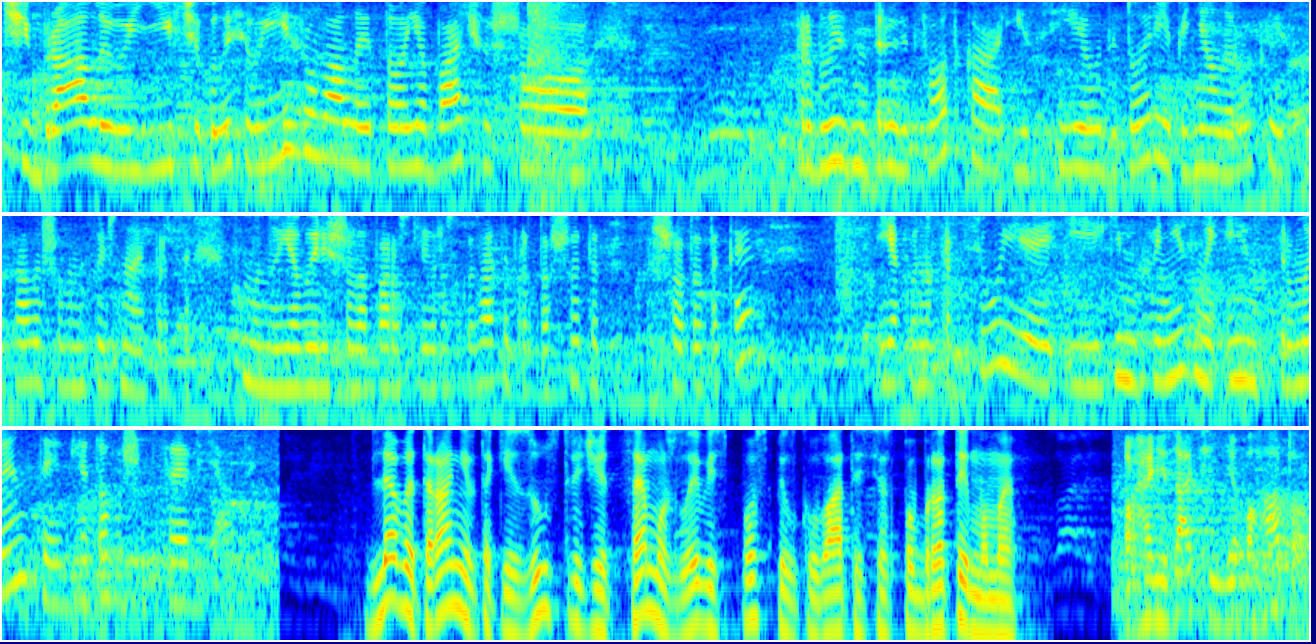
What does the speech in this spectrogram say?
чи брали ви їх, чи колись виігрували, то я бачу, що приблизно 3% із всієї аудиторії підняли руки і сказали, що вони хоч знають про це. Тому ну я вирішила пару слів розказати про те, що то, що то таке, як воно працює, і які механізми і інструменти для того, щоб це взяти. Для ветеранів такі зустрічі це можливість поспілкуватися з побратимами. Організацій є багато.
